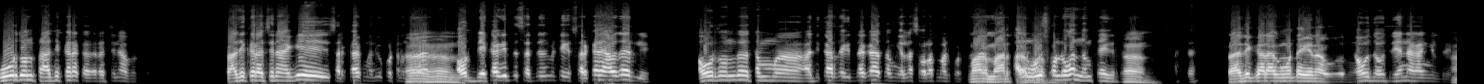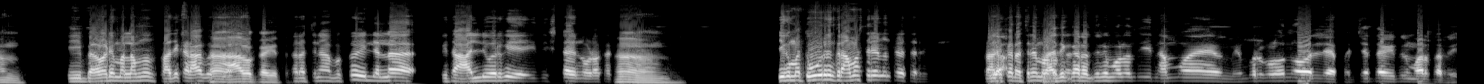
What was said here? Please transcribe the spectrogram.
ಊರ್ದೊಂದು ಪ್ರಾಧಿಕಾರ ರಚನೆ ಆಗ್ಬೇಕು. ಪ್ರಾಧಿಕಾರ ರಚನೆ ಆಗಿ ಸರ್ಕಾರಕ್ಕೆ ಮನವಿ ಹ್ಮ್, ಹ್ಮ್. ಬೇಕಾಗಿದ್ದ ಸದ್ಯದ ಮಟ್ಟಿಗೆ ಸರ್ಕಾರ ಯಾವ್ದೇ ಇರ್ಲಿ ಅವ್ರದೊಂದು ತಮ್ಮ ಅಧಿಕಾರದಾಗ ಇದ್ದಾಗ ತಮ್ಗೆಲ್ಲ ಸವಲತ್ತು ಮಾಡ್ಕೊಡ್ತಾರೆ. ಉಳಿಸ್ಕೊಂಡು ಹೋಗೋದು ನಮ್ ಕೈಗಿರ್ತದೆ ಪ್ರಾಧಿಕಾರ ಆಗೋ ಮಟ್ಟ ಏನಾಗೋದಿಲ್ಲ ಹೌದೌದ್ರಿ ಏನಾಗಂಗಿಲ್ರಿ. ಈ ಬೆಳವಾಡಿ ಮಲ್ಲಮ್ಮನ ಒಂದು ಪ್ರಾಧಿಕಾರ ಆಗ್ಬೇಕು. ರಚನೆ ಆಗ್ಬೇಕು ಇಲ್ಲೆಲ್ಲ ಇದ ಅಲ್ಲಿವರೆಗೂ ಇದಿಷ್ಟ ನೋಡಕ್ ಈಗ ಮತ್ತೆ ಊರಿನ ಗ್ರಾಮಸ್ಥರು ಏನಂತ ಹೇಳ್ತಾರ್ರಿ? ಪ್ರಾಧಿಕಾರ ರಚನೆ. ಪ್ರಾಧಿಕಾರ ರಚನೆ ಮಾಡೋದು ನಮ್ಮ ಮೆಂಬರ್ಗಳು ಅಲ್ಲಿ ಪಂಚಾಯತ್ ಇದನ್ನ ಮಾಡ್ತಾರ್ರಿ.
